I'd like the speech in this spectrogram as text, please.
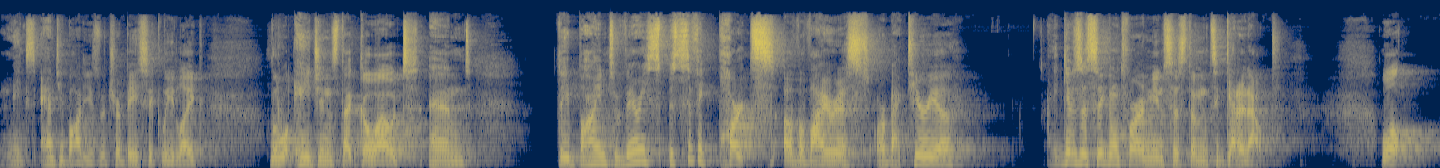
makes antibodies, which are basically like little agents that go out and they bind to very specific parts of a virus or bacteria, and it gives a signal to our immune system to get it out. Well,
